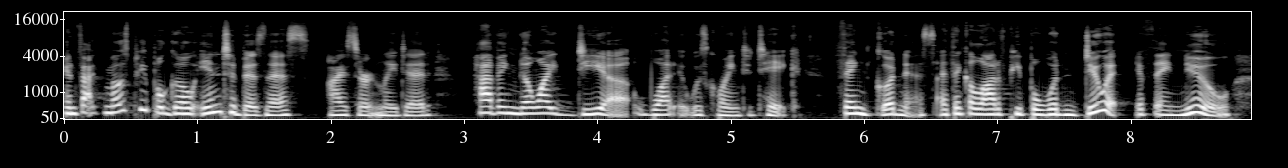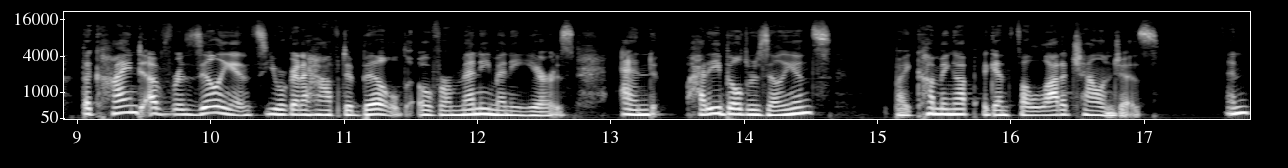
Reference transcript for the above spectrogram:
In fact, most people go into business, I certainly did, having no idea what it was going to take. Thank goodness. I think a lot of people wouldn't do it if they knew the kind of resilience you were going to have to build over many, many years. And how do you build resilience? By coming up against a lot of challenges. And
